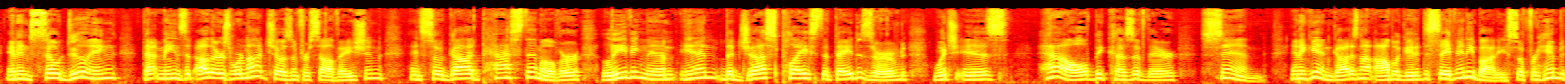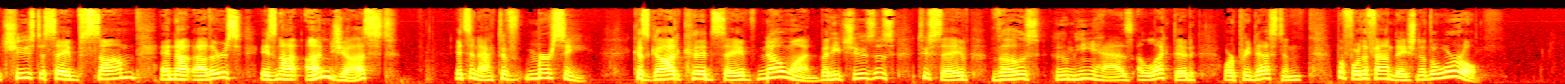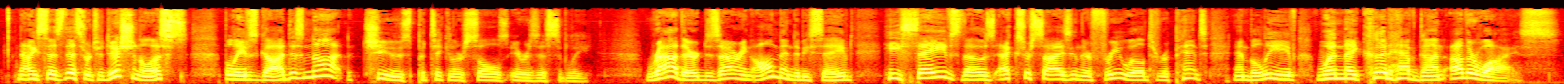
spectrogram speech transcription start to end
And in so doing, that means that others were not chosen for salvation. And so God passed them over, leaving them in the just place that they deserved, which is hell because of their sin. And again, God is not obligated to save anybody. So for Him to choose to save some and not others is not unjust, it's an act of mercy because God could save no one, but He chooses to save those whom He has elected or predestined before the foundation of the world. Now he says this for traditionalists believes God does not choose particular souls irresistibly. Rather, desiring all men to be saved, he saves those exercising their free will to repent and believe when they could have done otherwise.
